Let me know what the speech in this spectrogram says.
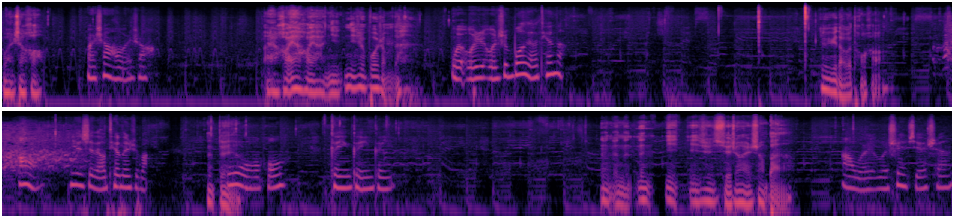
晚上好。晚上好晚上好，哎呀，好呀好呀，你你是播什么的？我我是我是播聊天的，又遇到个同行。哦，你也是聊天的是吧？嗯，对。哦吼，可以可以可以，嗯，那那那你你是学生还是上班啊？啊，我我是学生，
